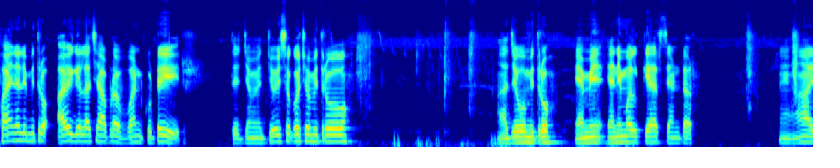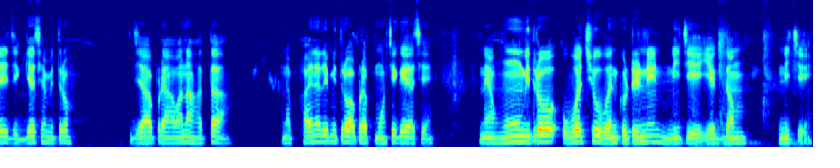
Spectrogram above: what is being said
ફાઇનલી મિત્રો આવી ગયેલા છે આપણે વન કુટીર. તે તમે જોઈ શકો છો મિત્રો. આ જેવો મિત્રો, એમી એનિમલ કેર સેન્ટર આ એ જગ્યા છે મિત્રો, જ્યાં આપણે આવવાના હતા. અને ફાઇનલી મિત્રો આપણે પહોંચી ગયા છે. ને હું મિત્રો ઊભો છું વન કુટીરની નીચે, એકદમ નીચે.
